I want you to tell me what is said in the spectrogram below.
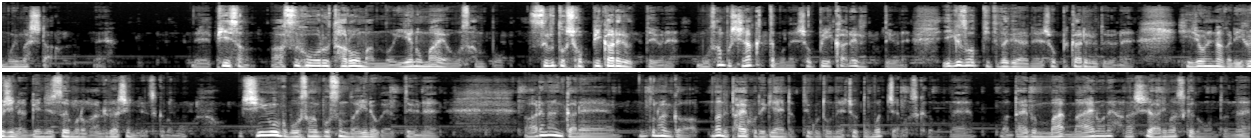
思いました。ね、で P さん、アスホールタローマンの家の前をお散歩。するとしょっぴかれるっていうね。もう散歩しなくてもね、しょっぴかれるっていうね。行くぞって言っただけではね、しょっぴかれるというね。非常になんか理不尽な現実というものがあるらしいんですけども。新大久保お散歩すんのはいいのかよっていうね。あれなんかね、ほんとなんか、なんで逮捕できないんだっていうことをね、ちょっと思っちゃいますけどもね。まあ、だいぶ前前のね、話ではありますけど、本当にね。は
